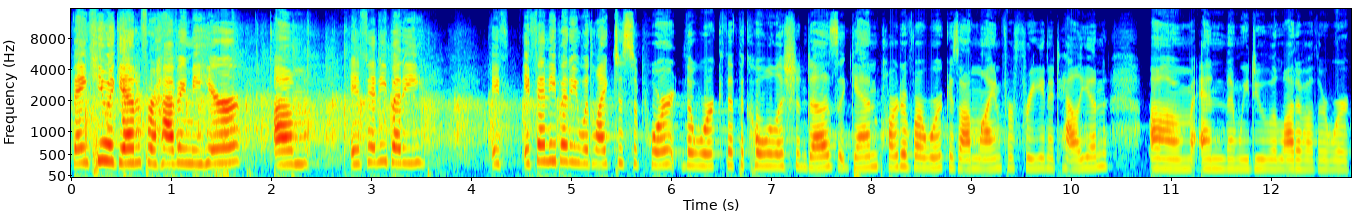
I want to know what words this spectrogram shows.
Thank you again for having me here. Um, if anybody if, if anybody would like to support the work that the coalition does, again, part of our work is online for free in Italian, um, and then we do a lot of other work.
